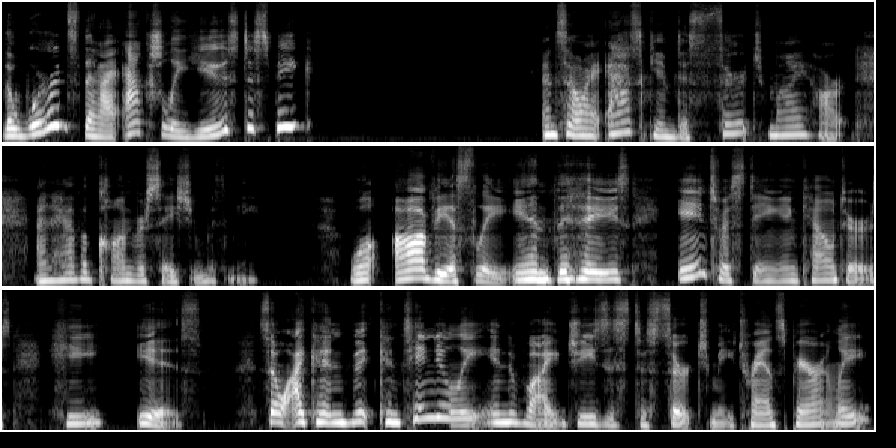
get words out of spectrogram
the words that I actually use to speak. And so I ask him to search my heart and have a conversation with me. Well, obviously, in these interesting encounters, he is so I can v- continually invite Jesus to search me transparently,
